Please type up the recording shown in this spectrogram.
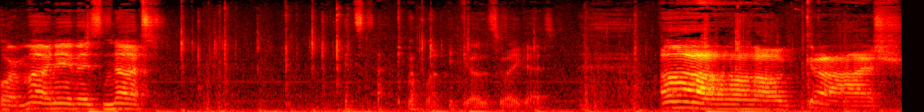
Or my name is not. It's not gonna let me go this way, guys. Oh gosh.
